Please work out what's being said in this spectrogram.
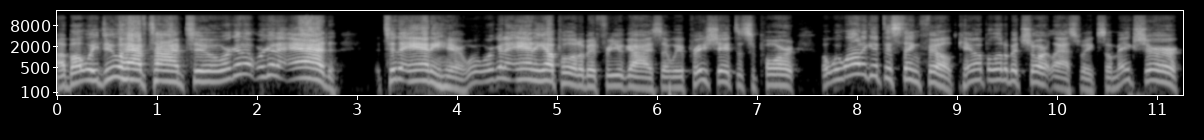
uh, but we do have time to. We're gonna we're gonna add to the ante here. We're, we're gonna ante up a little bit for you guys. So we appreciate the support, but we want to get this thing filled. Came up a little bit short last week, so make sure.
